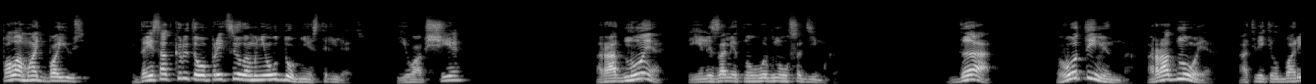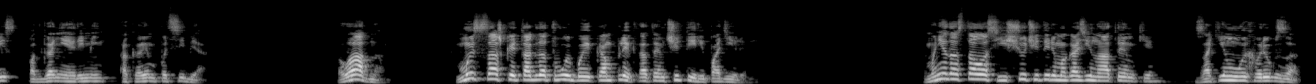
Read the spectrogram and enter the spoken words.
Поломать боюсь. Да и с открытого прицела мне удобнее стрелять. И вообще... Родное? Еле заметно улыбнулся Димка. Да, вот именно, родное, ответил Борис, подгоняя ремень АКМ под себя. Ладно, мы с Сашкой тогда твой боекомплект от М4 поделим. Мне досталось еще четыре магазина от Эмки, закинул их в рюкзак.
